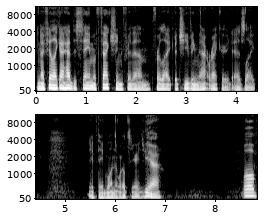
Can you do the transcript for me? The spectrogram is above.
And I feel like I had the same affection for them for like achieving that record as like if they'd won the World Series. Yeah. Well.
